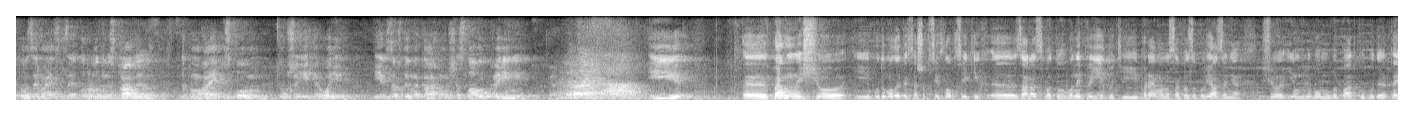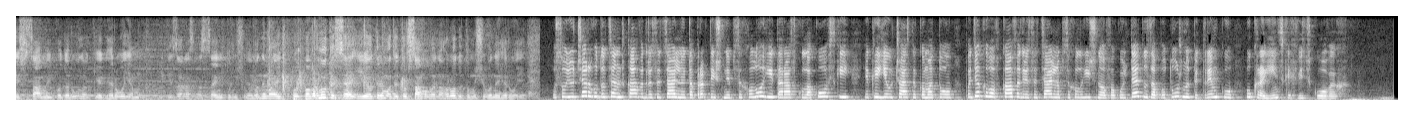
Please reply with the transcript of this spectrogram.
хто займається цією благородною справою, допомагає військовим, то вже є герої. І як завжди ми кажемо, що слава Україні! І е, впевнений, що і буду молитися, щоб всі хлопці, яких е, зараз в АТО, вони приїдуть і беремо на себе зобов'язання, що їм в будь-якому випадку буде той ж самий подарунок, як героям, які зараз на сцені, тому що вони мають повернутися і отримати ту ж саму винагороду, тому що вони герої. У свою чергу доцент кафедри соціальної та практичної психології Тарас Кулаковський, який є учасником АТО, подякував кафедрі соціально-психологічного факультету за потужну підтримку українських військових.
